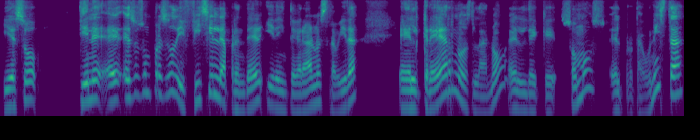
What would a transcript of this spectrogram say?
Y eso tiene, e, eso es un proceso difícil de aprender y de integrar a nuestra vida, el creérnosla, ¿no? El de que somos el protagonista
